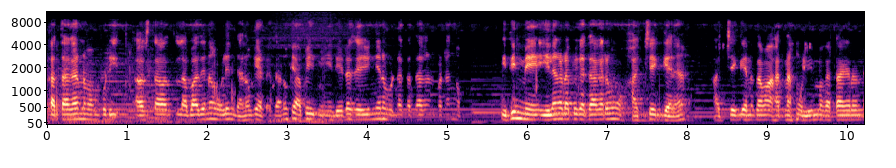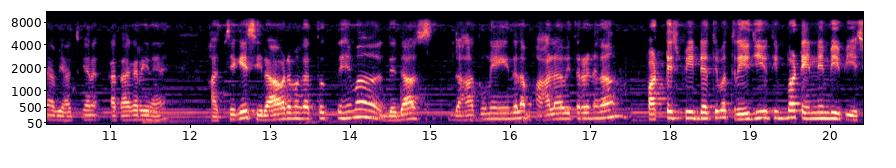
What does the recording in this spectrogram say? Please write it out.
කතා කරන්න මම්පුඩි අවස්ථාවත් ලබා දෙන ඔලින් දනුකට දනුක අපි මේ ඩේට සේවින් ගැන හොඩ කතාගන්න පටන් ඉතින් මේ ඊළඟට අපි කතා කරමු හච්චෙක් ගැන. අච්චෙක් ගැන තම හරන්න මුලින්ම කතා කරන්න. අපි හච් ගැන කතා කරේ නෑ. හච්චගේ සිරාවටම ගත්තොත් එහෙම දෙදස් දහතුනේ ඉඳලා පහල විතර වෙනකම් පට්ට ස්පීඩ් ඇතිව 3G තිබට එන්ම්BPS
